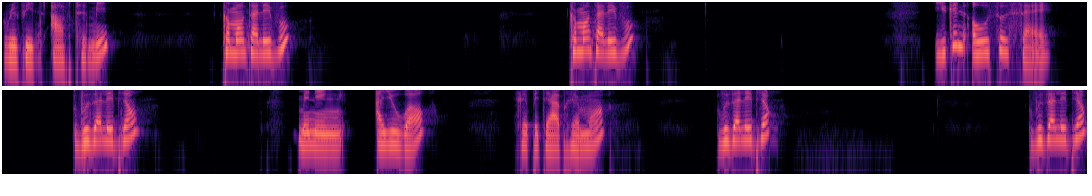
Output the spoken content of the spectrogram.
Repeat after me. Comment allez-vous? Comment allez-vous? You can also say, Vous allez bien? Meaning, are you well? Répétez après moi. Vous allez bien? Vous allez bien?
